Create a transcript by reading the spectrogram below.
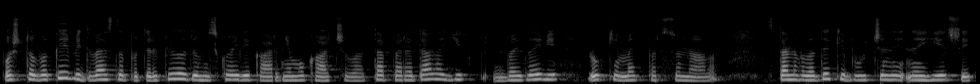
Поштовики відвезли потерпіло до міської лікарні Мукачева та передали їх дбайливі руки медперсоналу. Стан владики був чи не найгірший,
